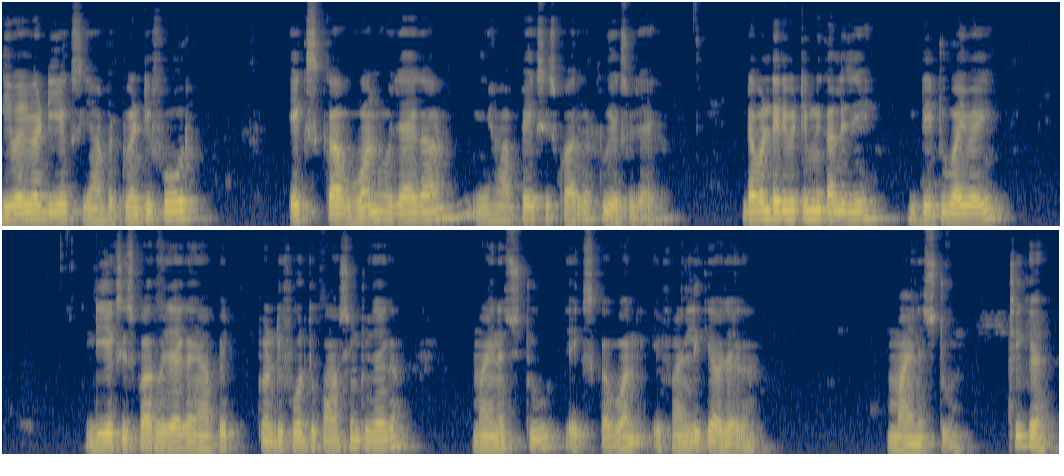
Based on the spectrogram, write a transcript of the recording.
d y by d x यहाँ पर ट्वेंटी फोर एक्स का वन हो जाएगा, यहाँ पे एक्स स्क्वायर का टू एक्स हो जाएगा। डबल डेरिवेटिव निकाल लीजिए d two y by d x square हो जाएगा, यहाँ पे ट्वेंटी फोर तो कॉन्स्टेंट हो जाएगा माइनस टू एक्स का वन ये फाइनली क्या हो जाएगा? माइनस टू ठीक है?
